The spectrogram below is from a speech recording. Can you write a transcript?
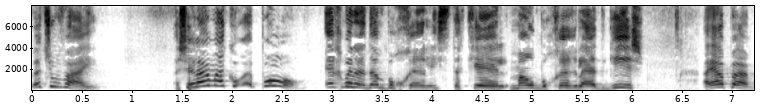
והתשובה היא, השאלה מה קורה פה, איך בן אדם בוחר להסתכל, מה הוא בוחר להדגיש. היה פעם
